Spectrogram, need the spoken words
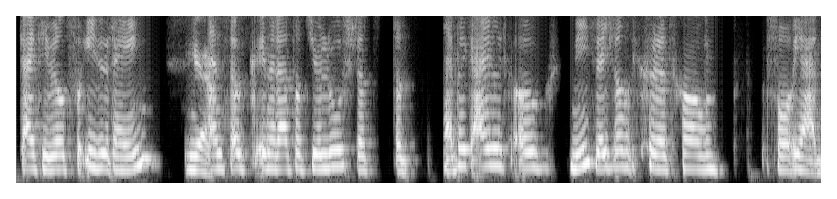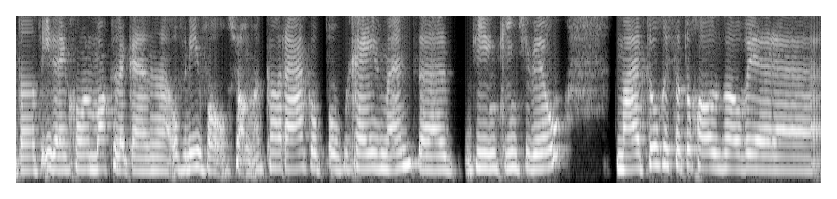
kijk, je wilt voor iedereen. Ja, En het is ook inderdaad dat jaloers, dat, dat heb ik eigenlijk ook niet. Weet je wel, ik gun het gewoon voor, ja, dat iedereen gewoon makkelijk en, eh, of in ieder geval zwanger kan raken op, op een gegeven moment, eh, die een kindje wil. Maar toch is dat toch altijd wel weer eh,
